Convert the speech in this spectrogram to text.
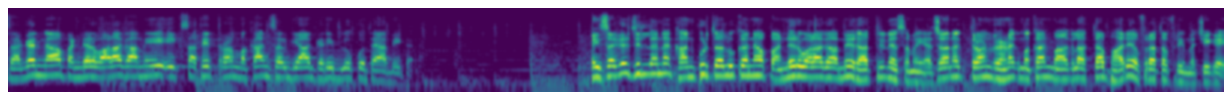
સાગરના પંડરવાડા ગામે એક સાથે ત્રણ મકાન સળગ્યા ગરીબ લોકો થયા બેઘર. મહીસાગર જિલ્લાના ખાનપુર તાલુકાના પાંડરવાળા ગામે રાત્રિના સમયે અચાનક ત્રણ રહેણાંક મકાનમાં આગ લાગતા ભારે અફરાતફરી મચી ગઈ.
